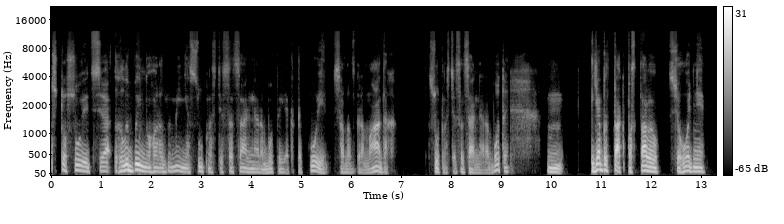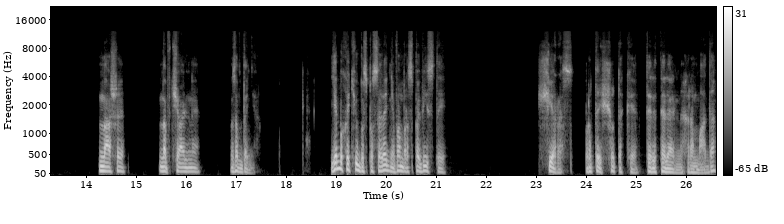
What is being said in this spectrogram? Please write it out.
стосується глибинного розуміння сутності соціальної роботи як такої, саме в громадах, сутності соціальної роботи. Я би так поставив сьогодні наше навчальне завдання. Я би хотів безпосередньо вам розповісти ще раз про те, що таке територіальна громада,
